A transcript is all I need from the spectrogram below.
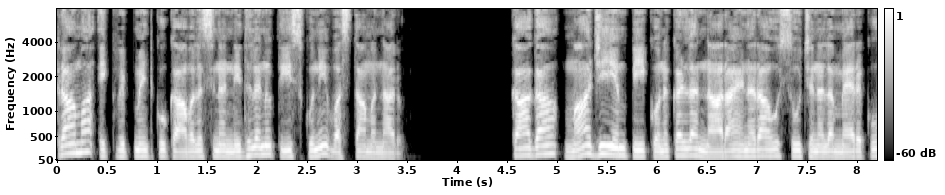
ట్రామా ఎక్విప్మెంట్కు కావలసిన నిధులను తీసుకుని వస్తామన్నారు. కాగా మాజీ ఎంపీ కొనకళ్ళ నారాయణరావు సూచనల మేరకు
